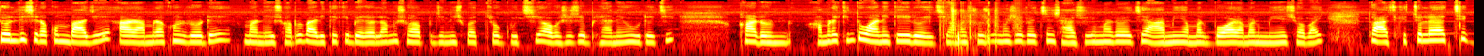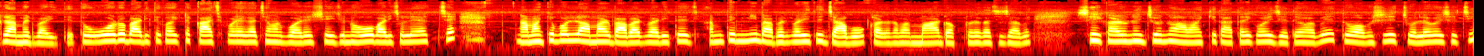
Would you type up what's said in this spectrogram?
চল্লিশ এরকম বাজে। আর আমরা এখন রোডে মানে সবে বাড়ি থেকে বেরোলাম, সব জিনিসপত্র গুছিয়ে অবশেষে ভ্যানেও উঠেছি। কারণ আমরা কিন্তু অনেকেই রয়েছি। আমার শ্বশুরমশাই রয়েছেন শাশুড়ি মা রয়েছে, আমি, আমার বর, আমার মেয়ে সবাই। তো আজকে চলে যাচ্ছি গ্রামের বাড়িতে। তো ওরও বাড়িতে কয়েকটা কাজ পড়ে গেছে আমার বরের, সেই জন্য ও বাড়ি চলে যাচ্ছে। আমাকে বলল, আমার বাবার বাড়িতে, আমি তো এমনি বাবার বাড়িতে যাব, কারণ আমার মা ডক্টরের কাছে যাবে। সেই কারণের জন্য আমাকে তাড়াতাড়ি করে যেতে হবে। তো অবশেষে চলেও এসেছি।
